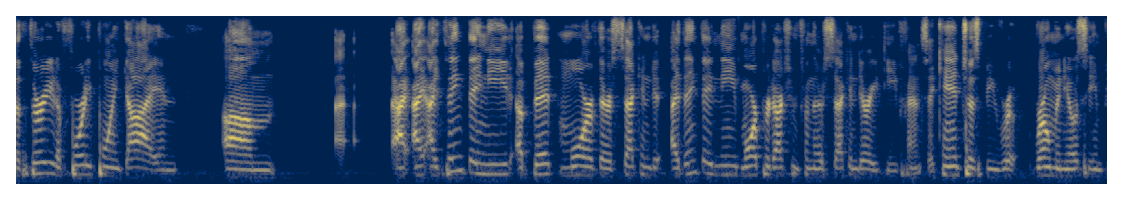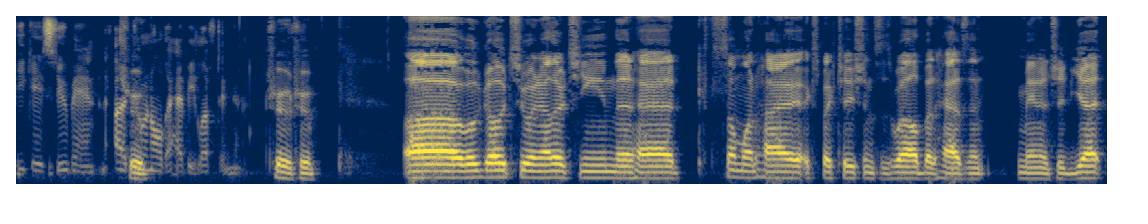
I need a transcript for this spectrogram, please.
a thirty to forty point guy, and um, I, I, think they need a bit more of their second. I think they need more production from their secondary defense. It can't just be Ro- Roman Josi and PK Subban uh, doing all the heavy lifting there. true, true. Uh, we'll go to another team that had somewhat high expectations as well, but hasn't managed it yet.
